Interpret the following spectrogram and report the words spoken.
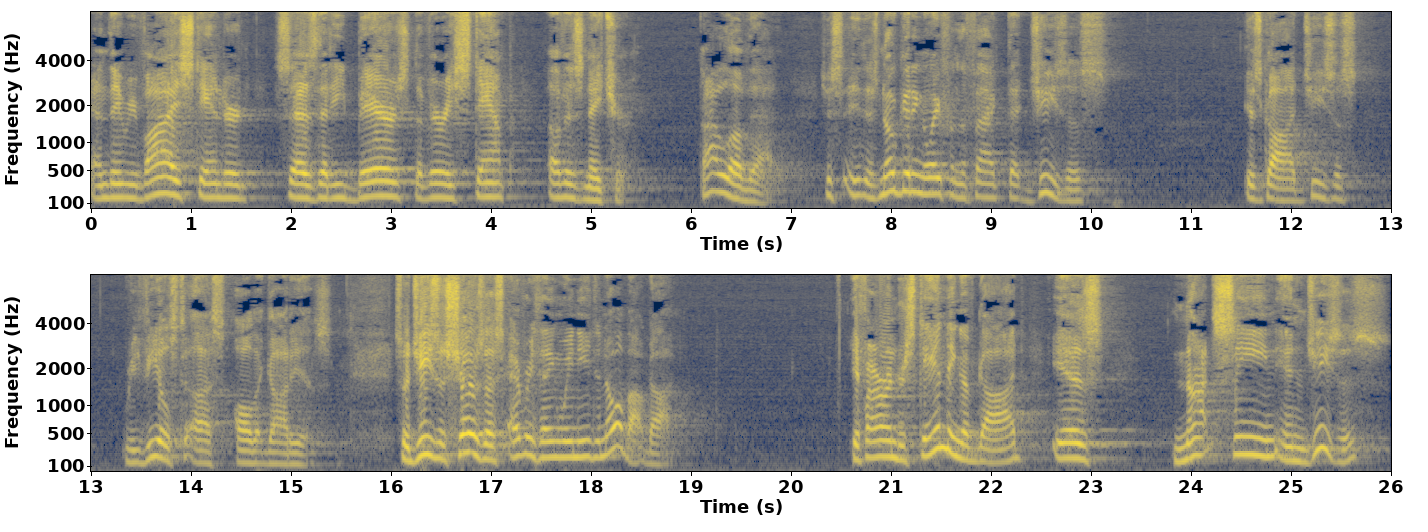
And the Revised Standard says that he bears the very stamp of his nature. I love that. Just there's no getting away from the fact that Jesus is God. Jesus reveals to us all that God is. So Jesus shows us everything we need to know about God. If our understanding of God is not seen in Jesus,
